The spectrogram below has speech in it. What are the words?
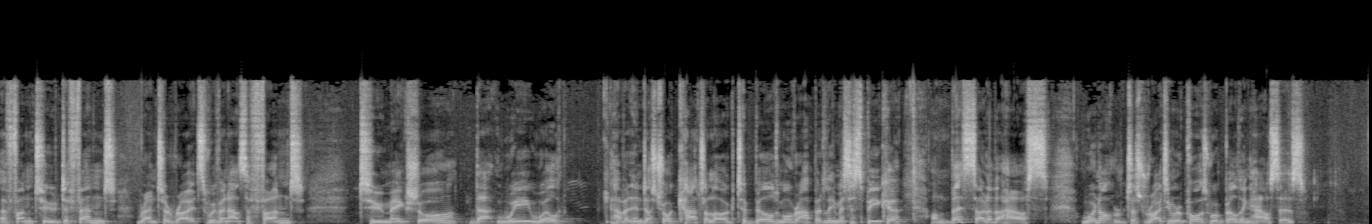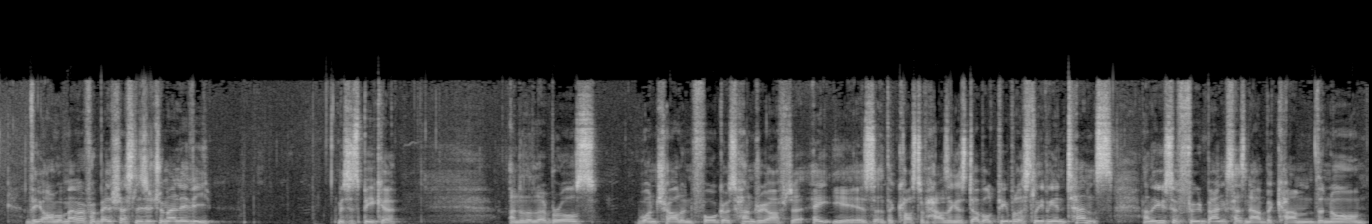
a fund to defend renter rights. We've announced a fund to make sure that we will have an industrial catalogue to build more rapidly. Mr. Speaker, on this side of the House, we're not just writing reports, we're building houses. The Honourable Member for Bellechasse-les-Etchemins-Lévis. Mr. Speaker, under the Liberals, one child in four goes hungry after eight years. The cost of housing has doubled. People are sleeping in tents, and the use of food banks has now become the norm.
